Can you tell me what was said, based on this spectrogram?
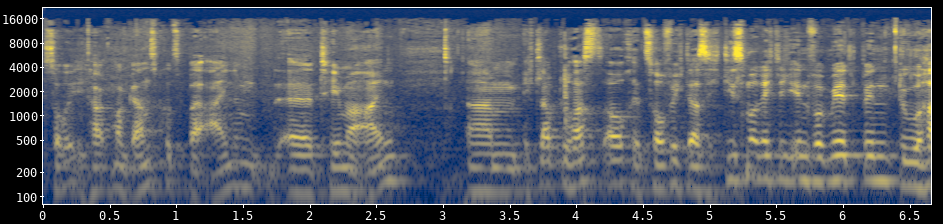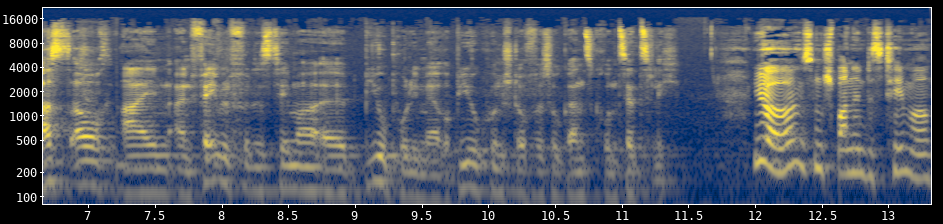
Sorry, ich hake mal ganz kurz bei einem äh, Thema ein. Ähm, ich glaube, du hast auch, jetzt hoffe ich, dass ich diesmal richtig informiert bin, du hast auch ein, ein Fable für das Thema äh, Biopolymere, Biokunststoffe so ganz grundsätzlich. Ja, ist ein spannendes Thema.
